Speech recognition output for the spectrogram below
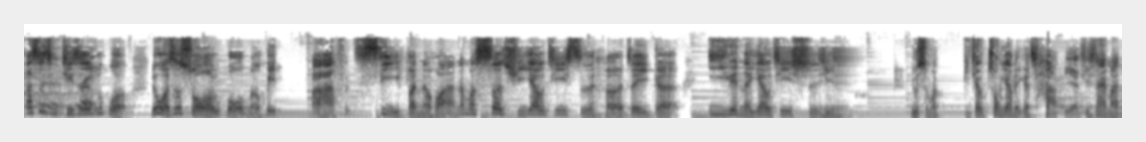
但是其实如果如果是说如果我们会把它细分的话，那么社区药剂师和这一个医院的药剂师其实有什么比较重要的一个差别？其实还蛮。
